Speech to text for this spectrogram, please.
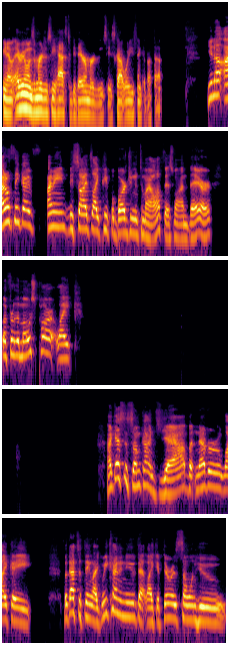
you know, everyone's emergency has to be their emergency. Scott, what do you think about that? You know, I don't think I've I mean, besides like people barging into my office while I'm there, but for the most part, like I guess in some kinds, yeah, but never like a. But that's the thing. Like we kind of knew that, like if there was someone who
